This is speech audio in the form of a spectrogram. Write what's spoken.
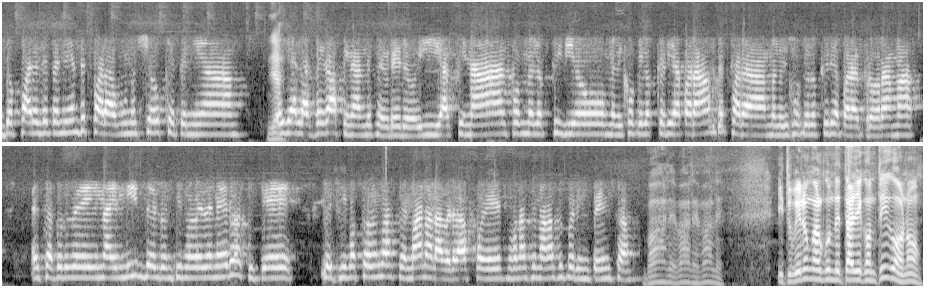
dos pares de pendientes para unos shows que tenía Ya. ella en Las Vegas a final de febrero y al final pues me los pidió, me dijo que los quería para antes, para me lo dijo que los quería para el programa el Saturday Night Live del 29 de enero, así que lo hicimos toda una semana, la verdad fue, fue una semana súper intensa. Vale, vale, vale. ¿Y tuvieron algún detalle contigo o no?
